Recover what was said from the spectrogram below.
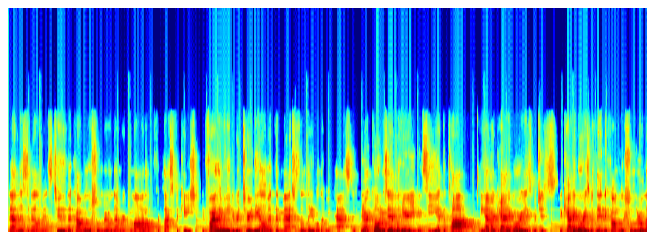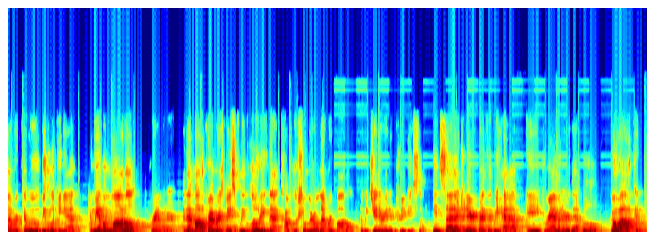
that list of elements to the convolutional neural network model for classification. And finally, we need to return the element that matches the label that we passed it. In our code example here, you can see at the top, we have our categories, which is the categories within the convolutional neural network that we will be looking at. And we have a model parameter. And that model parameter is basically loading that convolutional neural network model that we generated previously. Inside our generic method, we have a parameter that will go out and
